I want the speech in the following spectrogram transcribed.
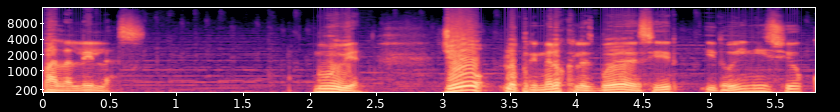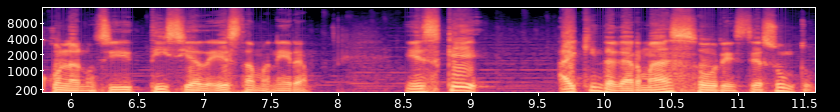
paralelas. Muy bien, yo lo primero que les voy a decir y doy inicio con la noticia de esta manera, es que hay que indagar más sobre este asunto.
